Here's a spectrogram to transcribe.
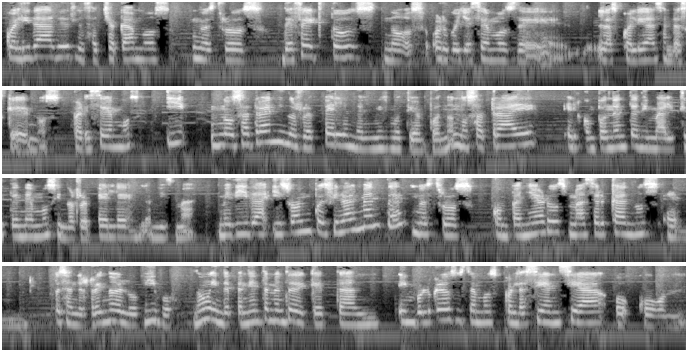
cualidades, les achacamos nuestros defectos, nos orgullecemos de las cualidades en las que nos parecemos y nos atraen y nos repelen al mismo tiempo, ¿no? Nos atrae el componente animal que tenemos y nos repele en la misma medida y son pues finalmente nuestros compañeros más cercanos en pues en el reino de lo vivo, ¿no? Independientemente de qué tan involucrados estemos con la ciencia o con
